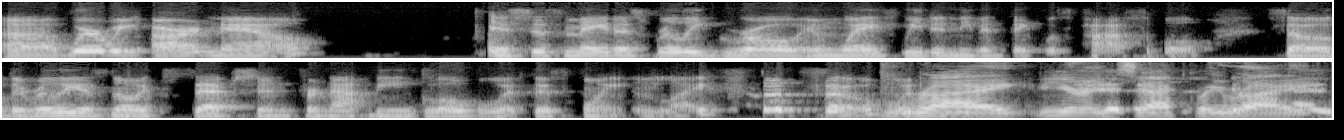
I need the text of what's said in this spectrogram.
uh where we are now it's just made us really grow in ways we didn't even think was possible. So there really is no exception for not being global at this point in life. so right, you're exactly right.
